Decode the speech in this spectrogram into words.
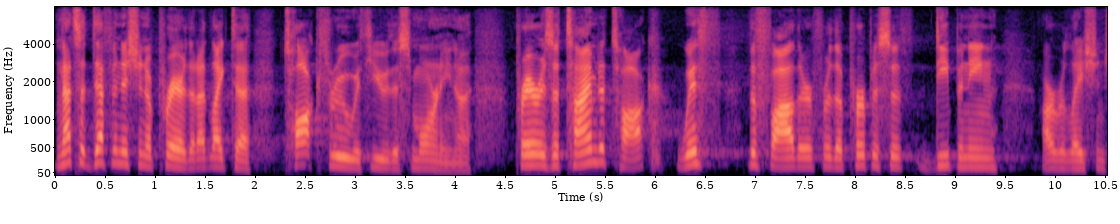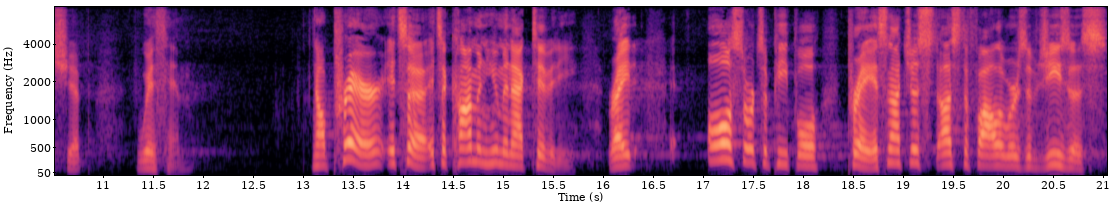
And that's a definition of prayer that I'd like to talk through with you this morning. Uh, prayer is a time to talk with the Father for the purpose of deepening our relationship with Him. Now, prayer, it's a, it's a common human activity, right? All sorts of people pray. It's not just us, the followers of Jesus.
